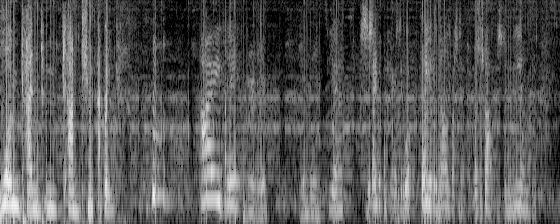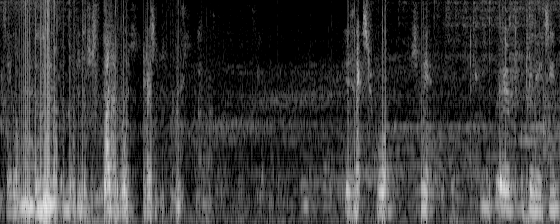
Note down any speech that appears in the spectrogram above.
One can do can two quick. I think. Yeah. So second another. What's up? So we have. So the moon. One. His next one. So yeah. April 2018.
